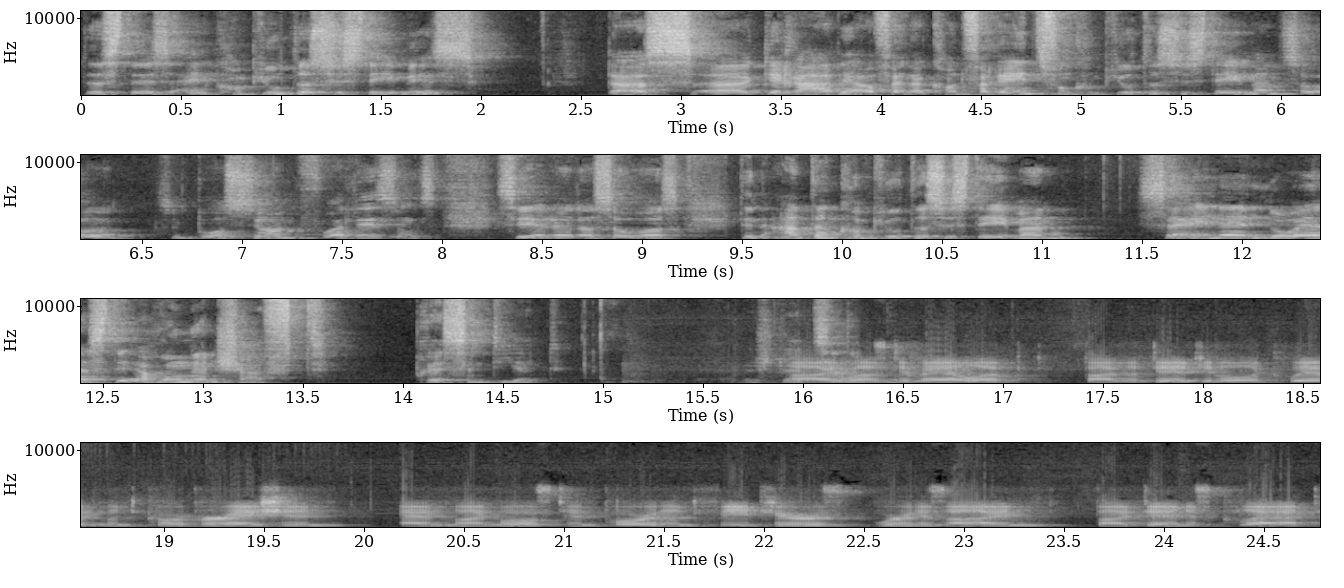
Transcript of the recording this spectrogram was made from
dass das ein Computersystem ist, das äh, gerade auf einer Konferenz von Computersystemen, so Symposion, Vorlesungsserie oder sowas, den anderen Computersystemen seine neueste Errungenschaft präsentiert. I was developed by the Digital Equipment Corporation and my most important features were designed by Dennis Clapp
